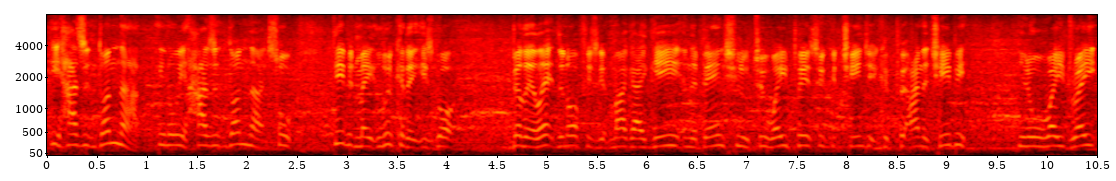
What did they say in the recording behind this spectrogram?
He hasn't done that. You know, he hasn't done that. So David might look at it. He's got Bilyaletdinov. He's got Magaye Gueye in the bench. You know, two wide players who could change it. He could put Anichebe, you know, wide right,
